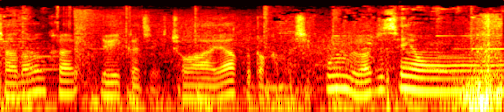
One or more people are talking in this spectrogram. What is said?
저는 그 여기까지 좋아요 구독 한 번씩 꾹 눌러주세요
